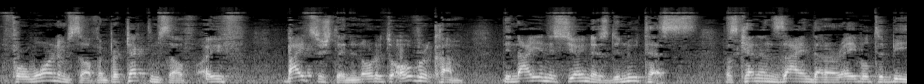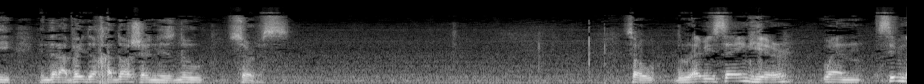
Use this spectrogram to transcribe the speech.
forewarn himself and protect himself if in order to overcome the Nayan Nisyonis, the new tests, was Kenan Zayin that are able to be in the Avodah Chadosha in his new service. So the Rebbe is saying here, when Sivin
